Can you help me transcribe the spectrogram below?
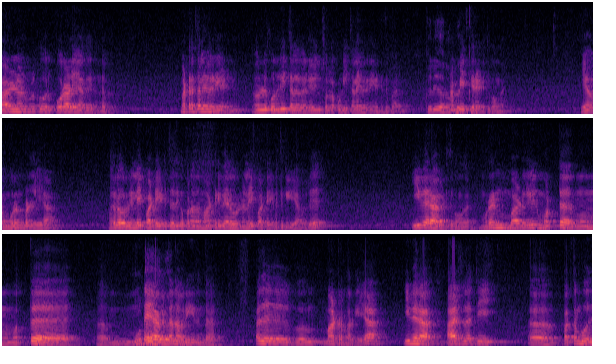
வாழ்நாள் முழுக்க ஒரு போராளியாக இருந்தவர். மற்ற தலைவர்கள் எடுங்க. அவங்களுடைய கொள்கை தலைவர்கள்னு சொல்லக்கூடிய தலைவர்கள் எடுத்து பாருங்க. பெரியார் அம்பேத்கர். எடுத்துக்கோங்க. ஏன் அவர் முரண்படலையா முதல்ல ஒரு நிலைப்பாட்டை எடுத்ததுக்கப்புறம் அதை மாற்றி வேற ஒரு நிலைப்பாட்டை எடுத்துக்கலையா அவர்? ஈவேராவை எடுத்துக்கோங்க. முரண்பாடுகளின் மொத்த மொத்த மூட்டையாகத்தான் அவர் இருந்தார். அது மாற்றம் வரலையா? ஈவேரா ஆயிரத்தி தொள்ளாயிரத்தி பத்தொம்போது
